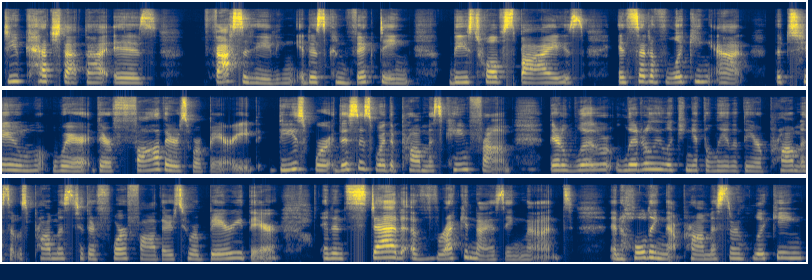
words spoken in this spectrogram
Do you catch that? That is fascinating. It is convicting. These 12 spies, instead of looking at the tomb where their fathers were buried. These were this is where the promise came from. They're li- literally looking at the land that they are promised that was promised to their forefathers who are buried there. And instead of recognizing that and holding that promise, they're looking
